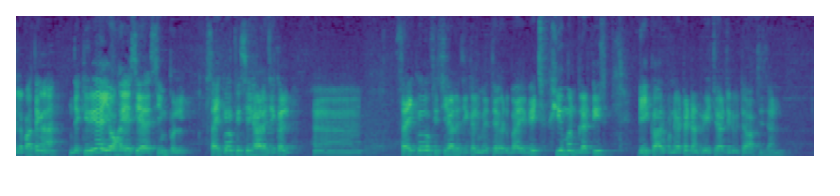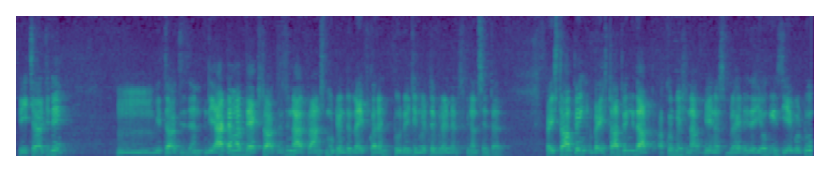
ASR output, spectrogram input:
இதில் பார்த்தீங்கன்னா இந்த kriya yoga is a simple psychophysiological psychophysiological method by which human blood is decarbonated and recharged with oxygen recharged um, with oxygen the atom of the extra oxygen are transmuted into life current to regenerate the brain and spinal center by stopping by stopping the ac- accumulation of venous blood the yogi is able to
